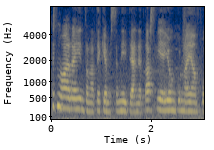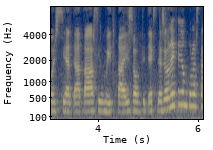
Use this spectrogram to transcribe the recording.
Sitten mä oon aina intona tekemässä niitä ja ne taas vie jonkun ajan pois sieltä ja taas jumittaa isompi teksti. Ja se on ehkä jonkunlaista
